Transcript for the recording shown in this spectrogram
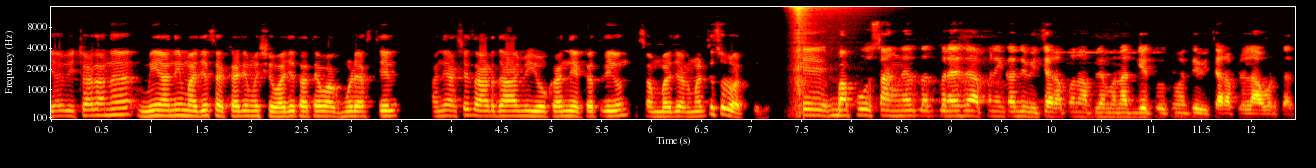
या विचारानं मी आणि माझे सहकारी मग शिवाजी तात्या वाघमोडे असतील आणि असेच आठ दहा आम्ही युवकांनी एकत्र येऊन संभाजी आरमारची सुरुवात केली. ते बापू सांगण्यात तात्पर्य आपण एखादे विचार आपण आपल्या मनात घेतो किंवा ते विचार आपल्याला आवडतात.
